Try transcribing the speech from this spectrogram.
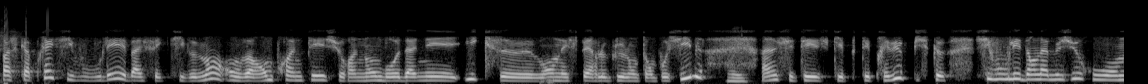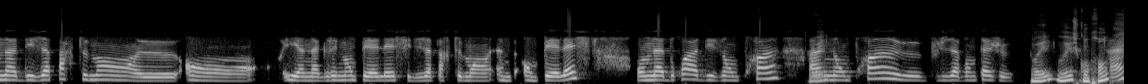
parce qu'après, si vous voulez, eh ben, effectivement, on va emprunter sur un nombre d'années X, euh, on espère le plus longtemps possible. Oui. Hein, C'était ce qui était prévu, puisque si vous voulez, dans la mesure où on a des appartements euh, en et un agrément PLS et des appartements en PLS, on a droit à des emprunts, à Oui. un emprunt euh, plus avantageux. Oui, oui, je comprends. Hein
